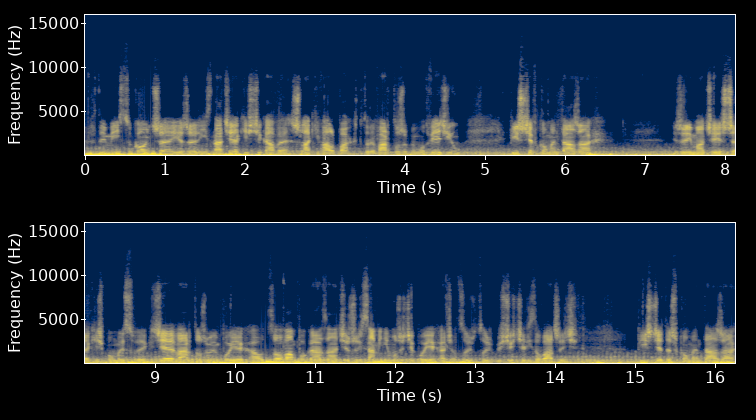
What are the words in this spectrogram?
W tym miejscu kończę. Jeżeli znacie jakieś ciekawe szlaki w Alpach, które warto, żebym odwiedził, piszcie w komentarzach. Jeżeli macie jeszcze jakieś pomysły, gdzie warto, żebym pojechał, co Wam pokazać, jeżeli sami nie możecie pojechać, a coś, coś byście chcieli zobaczyć, piszcie też w komentarzach.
